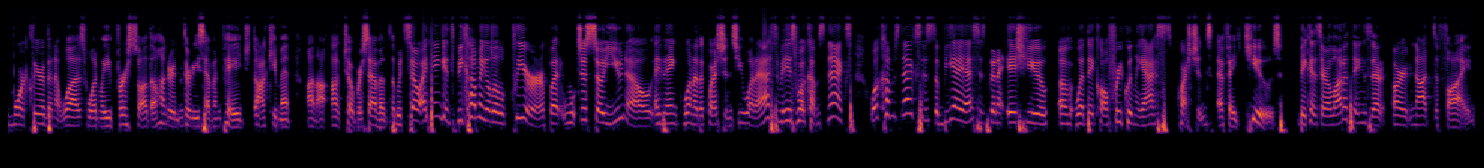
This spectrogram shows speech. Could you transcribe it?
more clear than it was when we first saw the 137 page document on October 7th. So I think it's become becoming a little clearer. But just so you know, I think one of the questions you want to ask me is what comes next? What comes next is the BIS is going to issue of what they call frequently asked questions, FAQs, because there are a lot of things that are not defined.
